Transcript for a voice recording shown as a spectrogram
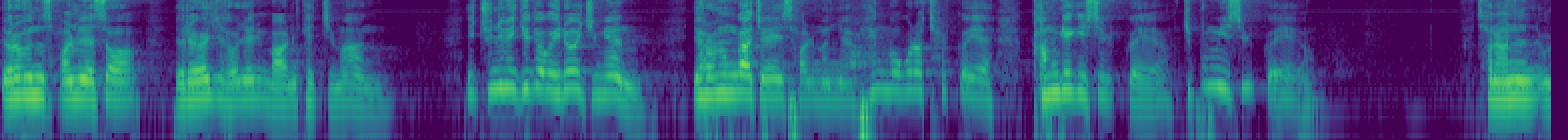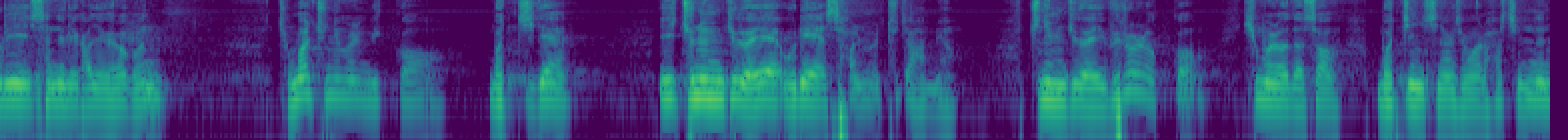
여러분 삶에서 여러 가지 도전이 많겠지만 이 주님의 기도가 이루어지면 여러분과 저의 삶은요 행복으로 찰 거예요. 감격이 있을 거예요. 기쁨이 있을 거예요. 사랑하는 우리 새누리 가족 여러분, 정말 주님을 믿고 멋지게 이 주님 기도에 우리의 삶을 투자하며 주님 기도에 위로를 얻고 힘을 얻어서 멋진 신앙생활을 할 수 있는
